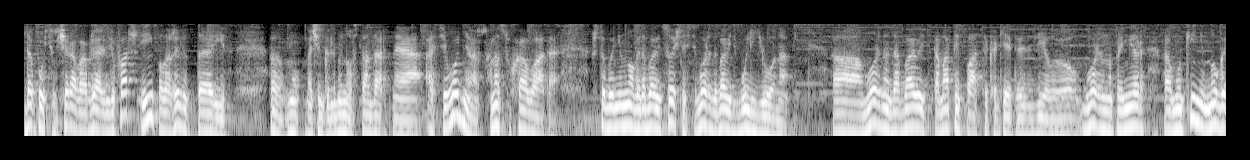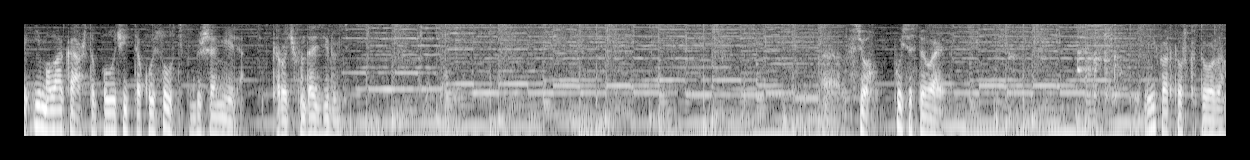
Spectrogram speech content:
Допустим, вчера вы обжарили фарш и положили туда рис. Э, ну, начинка для блинов стандартная, а сегодня она суховата. Чтобы немного добавить сочности, можно добавить бульона. А, можно добавить томатной пасты, как я это сделаю. Можно, например, а, муки немного и молока, чтобы получить такой соус типа бешамеля. Короче, фантазируйте. А, Все, пусть остывает. И картошка тоже.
